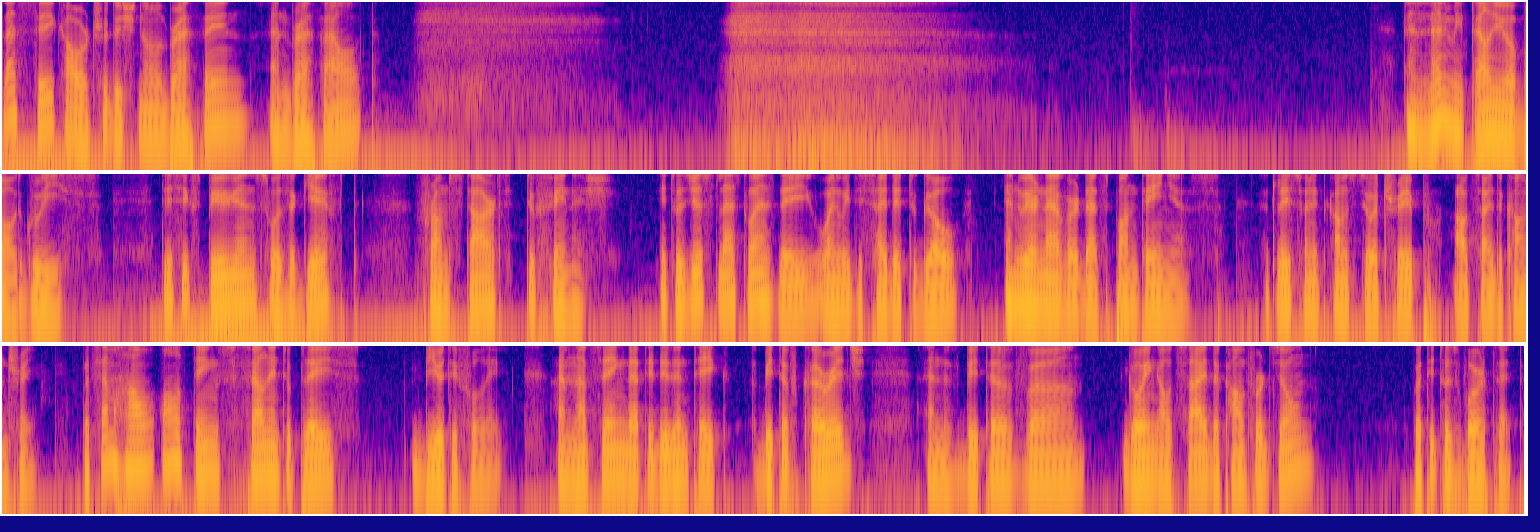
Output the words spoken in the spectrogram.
let's take our traditional breath in and breath out. And let me tell you about Greece. This experience was a gift from start to finish. It was just last Wednesday when we decided to go, and we are never that spontaneous, at least when it comes to a trip outside the country. But somehow all things fell into place beautifully. I'm not saying that it didn't take a bit of courage and a bit of uh, going outside the comfort zone, but it was worth it.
